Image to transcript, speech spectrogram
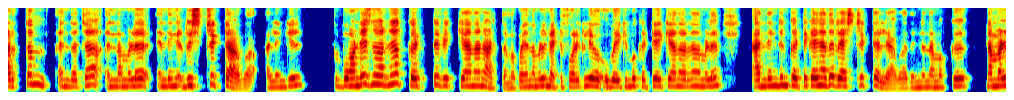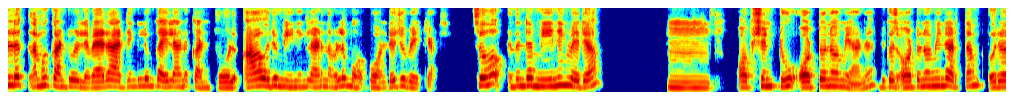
അർത്ഥം എന്താ വെച്ചാൽ നമ്മൾ എന്തെങ്കിലും റിസ്ട്രിക്റ്റ് ആവുക അല്ലെങ്കിൽ ഇപ്പൊ ബോണ്ടേജ് എന്ന് പറഞ്ഞാൽ കെട്ട് വെക്കുക എന്നാണ് അർത്ഥം. അപ്പൊ നമ്മൾ മെറ്റഫോറിക്കലി ഉപയോഗിക്കുമ്പോൾ കെട്ടി വെക്കുക എന്ന് പറഞ്ഞാൽ നമ്മൾ എന്തെങ്കിലും കെട്ടിക്കഴിഞ്ഞാൽ അത് റെസ്ട്രിക്റ്റ് അല്ല അതിന് നമുക്ക് നമ്മളുടെ നമുക്ക് കൺട്രോൾ ഇല്ല. വേറെ ആരുടെങ്കിലും കയ്യിലാണ് കൺട്രോൾ ആ ഒരു മീനിങ്ങിലാണ് നമ്മൾ ബോണ്ടേജ് ഉപയോഗിക്കുക. സോ ഇതിന്റെ മീനിങ് വരിക ഓപ്ഷൻ ടു ഓട്ടോണോമി ആണ്. ബിക്കോസ് ഓട്ടോണോമിന്റെ അർത്ഥം ഒരു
